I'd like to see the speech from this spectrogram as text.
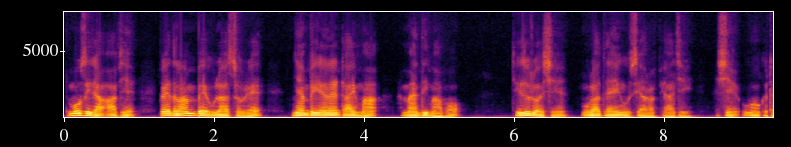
သမုတ်စေတာအဖြစ်ပယ်သလားမပယ်ဘူးလားဆိုတော့ညံပေရတဲ့အတိုင်းမှအမှန်သိမှာပေါ့ကျေးဇူးတော်ရှင်မူလာတန်ရင်ကိုဆရာတော်ဘုရားကြီးအရှင်ဥဟုတ်ကထ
